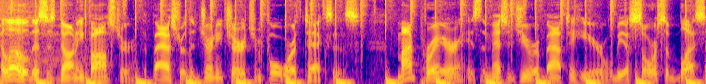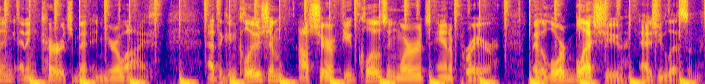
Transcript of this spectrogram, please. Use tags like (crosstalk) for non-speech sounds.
Hello, this is Donnie Foster, the pastor of the Journey Church in Fort Worth, Texas. My prayer is the message you are about to hear will be a source of blessing and encouragement in your life. At the conclusion, I'll share a few closing words and a prayer. May the Lord bless you as you listen.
